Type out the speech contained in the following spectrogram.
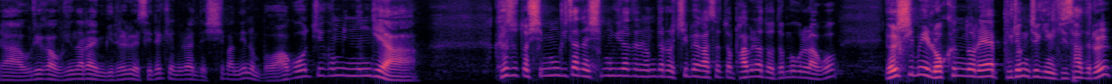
야 우리가 우리나라의 미래를 위해서 이렇게 노력하는데 씨발 니는 뭐하고 지금 있는 게야. 그래서 또 신문 기자들 신문 기자들 나름대로 집에 가서 또 밥이라도 얻어 먹으려고 열심히 로큰롤의 부정적인 기사들을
